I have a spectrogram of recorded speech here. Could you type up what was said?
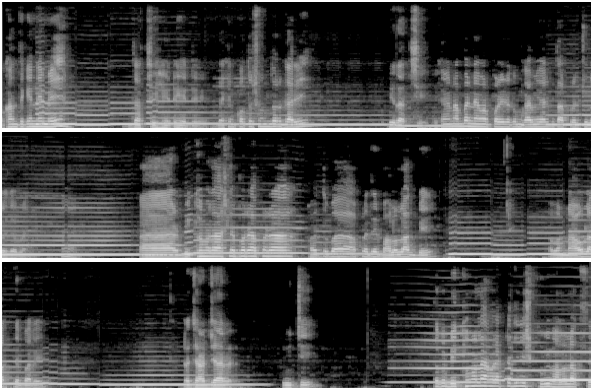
ওখান থেকে নেমে যাচ্ছি হেঁটে হেঁটে। দেখেন কত সুন্দর গাড়ি দিয়ে যাচ্ছি। এখানে নামবেন নামার পরে এরকম গাড়ি আসবে তারপরে চলে যাবেন। হ্যাঁ। আর বৃক্ষ মেলা আসলে পরে আপনারা হয়তোবা আপনাদের ভালো লাগবে, আবার নাও লাগতে পারে। যার যার রুচি। তবে বৃক্ষ মেলায় আমার একটা জিনিস খুবই ভালো লাগছে,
